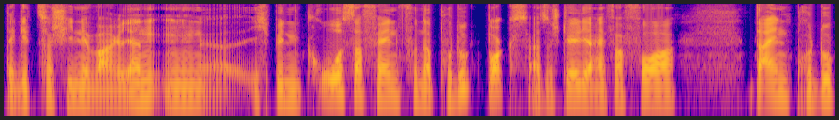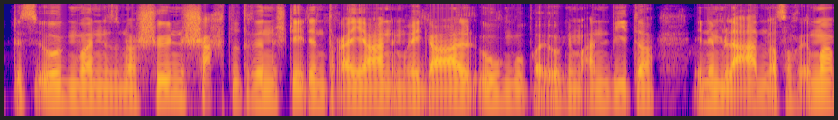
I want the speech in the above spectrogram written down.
da gibt's verschiedene Varianten. Ich bin großer Fan von der Produktbox. Also stell dir einfach vor, dein Produkt ist irgendwann in so einer schönen Schachtel drin, steht in drei Jahren im Regal, irgendwo bei irgendeinem Anbieter, in einem Laden, was auch immer.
